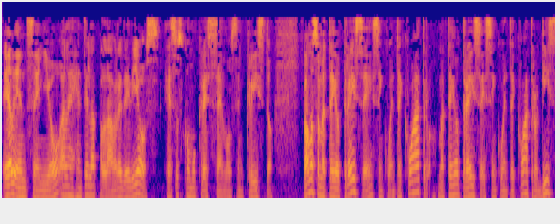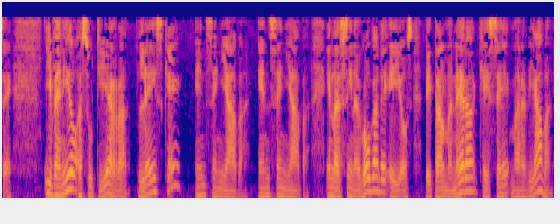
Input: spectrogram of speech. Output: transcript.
Él enseñó a la gente la palabra de Dios. Eso es como crecemos en Cristo. Vamos a Mateo 13, 54. Mateo 13, 54 dice, y venido a su tierra, les que enseñaba, enseñaba en la sinagoga de ellos de tal manera que se maravillaban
